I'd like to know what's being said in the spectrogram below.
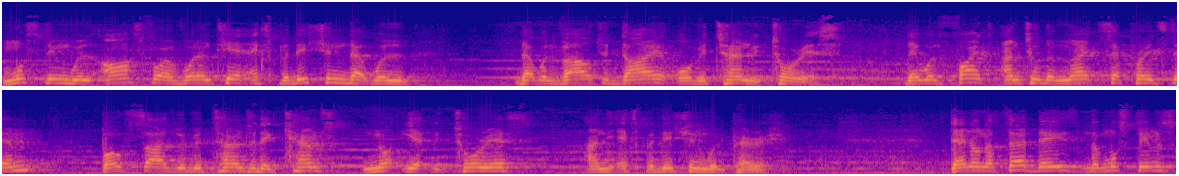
Muslim will ask for a volunteer expedition that will, that will vow to die or return victorious. They will fight until the night separates them. Both sides will return to their camps not yet victorious and the expedition will perish. Then on the third day, the Muslims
